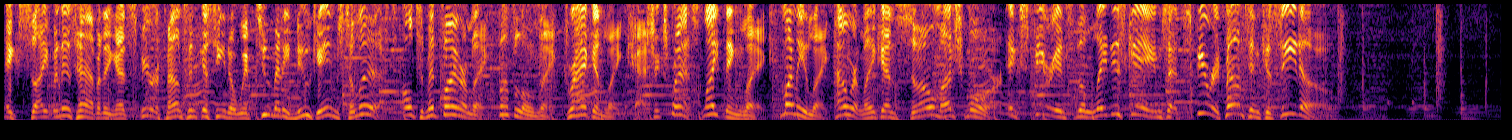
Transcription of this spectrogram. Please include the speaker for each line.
Speaker 1: Excitement is happening at Spirit Mountain Casino with too many new games to list. Ultimate Fire Link, Buffalo Link, Dragon Link, Cash Express, Lightning Link, Money Link, Power Link, and so much more. Experience the latest games at Spirit Mountain Casino.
